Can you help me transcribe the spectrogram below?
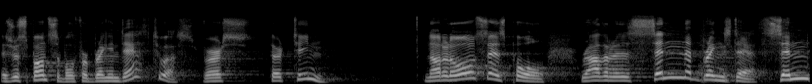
is responsible for bringing death to us? Verse 13. Not at all, says Paul. Rather, it is sin that brings death. Sin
